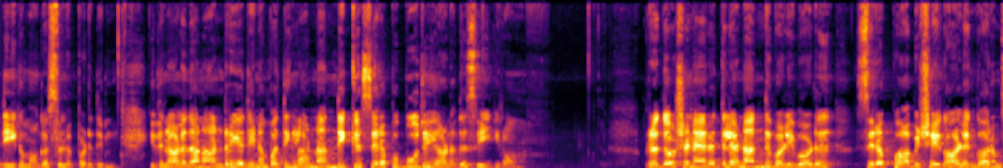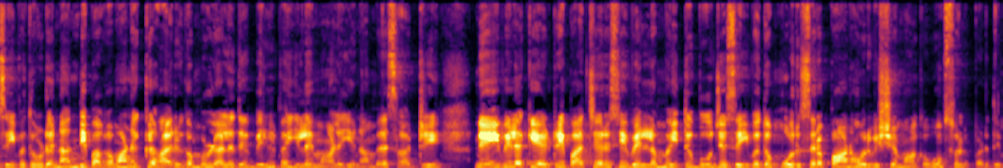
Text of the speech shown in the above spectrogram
அதிகமாக சொல்லப்படுது. இதனால தான் அன்றைய தினம் பார்த்தீங்களா? நந்திக்கு சிறப்பு பூஜையானது செய்கிறோம். பிரதோஷ நேரத்தில் நந்தி வழிபாடு சிறப்பு அபிஷேகம் அலங்காரம் செய்வதோடு நந்தி பகவானுக்கு அருகம்புல் அல்லது வில்வ இலை மாலையை நாம் சாற்றி நெய் விளக்கு ஏற்றி பச்சரிசி வெல்லம் வைத்து பூஜை செய்வதும் ஒரு சிறப்பான ஒரு விஷயமாகவும் சொல்லப்படுது.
